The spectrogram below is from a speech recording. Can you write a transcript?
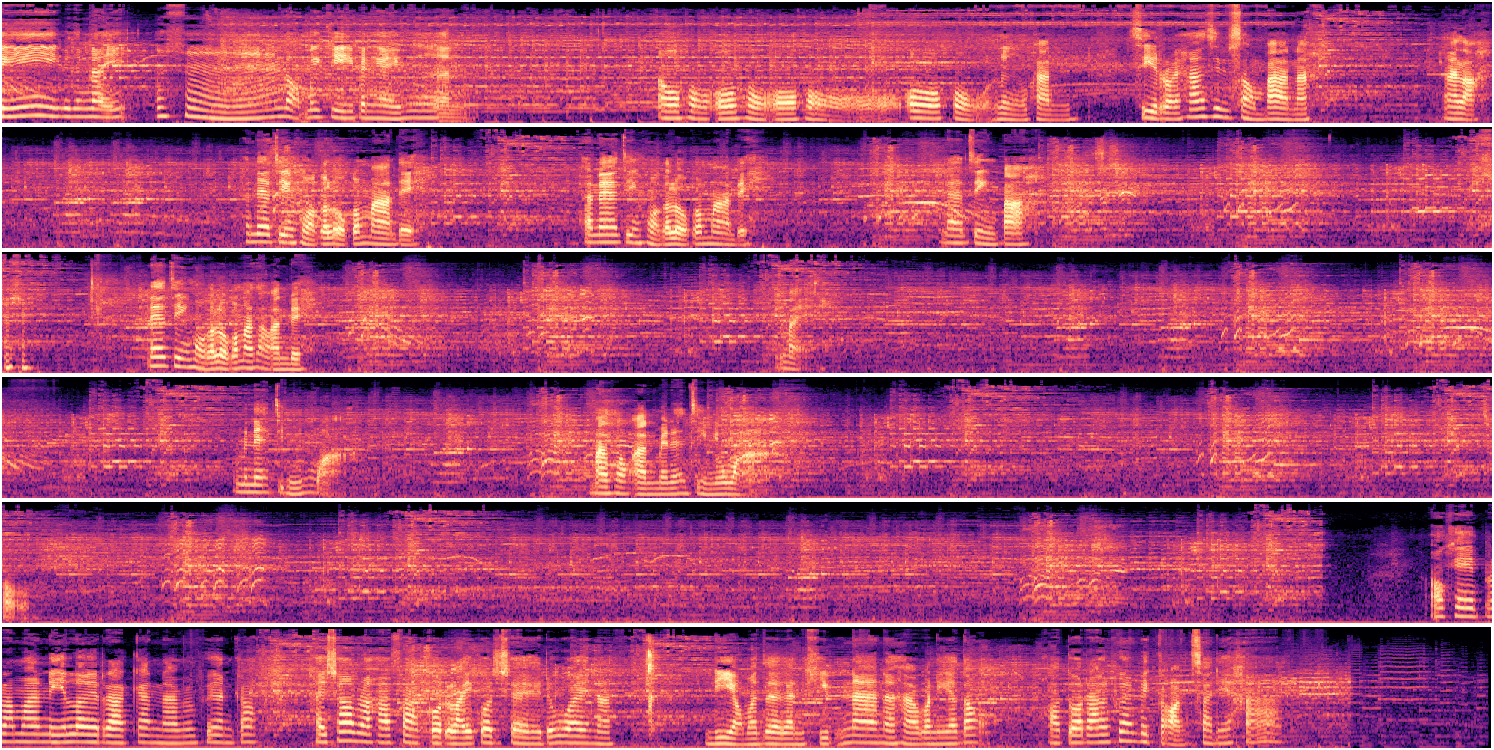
นี่เป็นยังไงอือหือดอกเมื่อกี้เป็นไงเพื่อน โอ้โห โอ้โห โอ้โห โอ้โหหนึ่งพันสี่ร้อยห้าสิบสองบาทนะอะไรล่ะ ถ้าแน่จริงหัวกะโหลกก็มาเดะถ้าแน่จริงหัวกะโหลกก็มาเดะแน่จริงปะแน่จริงหัวกะโหลกก็มาสามอันเดะ ริงหว่า มาสองอันไม่แน่จริงนี่หว่าโถโอเค ประมาณนี้เลยรักกันนะเพื่อนๆก็ใครชอบนะคะ ฝากกดไลค์ กดแชร์ด้วยนะ เดี๋ยวมาเจอกันคลิปหน้านะคะ วันนี้ต้องขอตัวลาเพื่อนไปก่อน สวัสดีค่ะ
